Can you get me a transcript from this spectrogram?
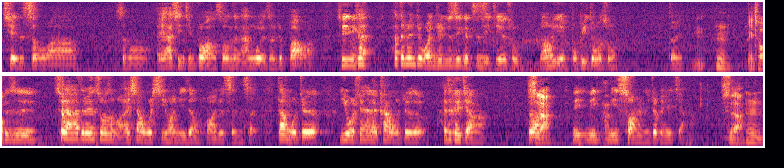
牵手啊，什么哎，他心情不好的时候能安慰的时候就抱啊。其实你看他这边就完全就是一个肢体接触，然后也不必多说。对，嗯嗯，没错。就是虽然他这边说什么哎，像我喜欢你这种话就神圣，但我觉得。以我现在来看，我觉得还是可以讲啊，对吧？是啊，你你你爽，你就可以讲啊。是啊，嗯。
